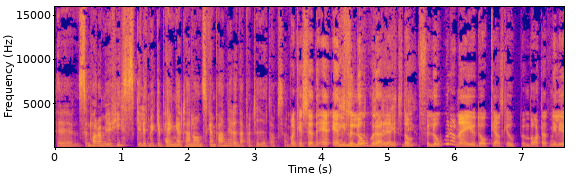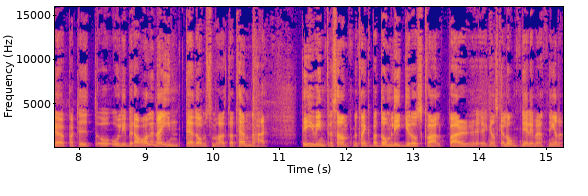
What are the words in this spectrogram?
ja. eh, sen har de ju hiskeligt mycket pengar till annonskampanjer i det där partiet också. Man kan säga att en, en förlorare, de förlorarna är ju dock ganska uppenbart att Miljöpartiet och, och Liberalerna inte är de som har tagit hem det här. Det är ju intressant med tanke på att de ligger och skvalpar eh, ganska långt ner i mätningarna.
